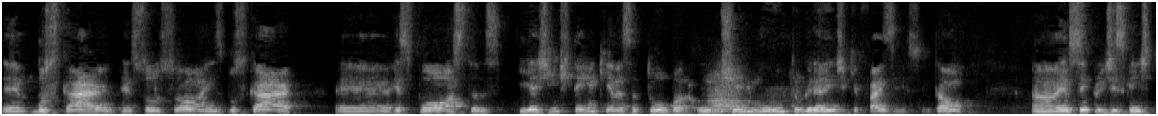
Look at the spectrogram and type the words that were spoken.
é, buscar é, soluções, buscar é, respostas. E a gente tem aqui nessa tuba um time muito grande que faz isso. Então, ah, eu sempre disse que a gente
